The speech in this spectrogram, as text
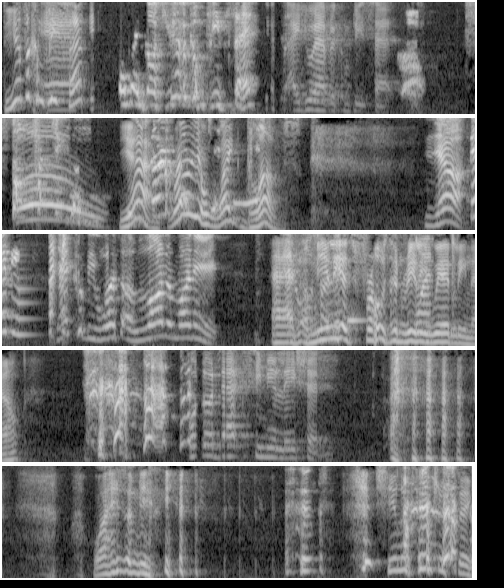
Do you have a complete And set? it- Oh my god! Do you have a complete set? yes, I do have a complete set. Stop touching them. Oh, Yeah. Where are your white gloves? yeah. Maybe That could be worth a lot of money. And, And also Amelia's there's frozen really one- weirdly now. Follow that simulation. Why is Amelia? she looks interesting.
